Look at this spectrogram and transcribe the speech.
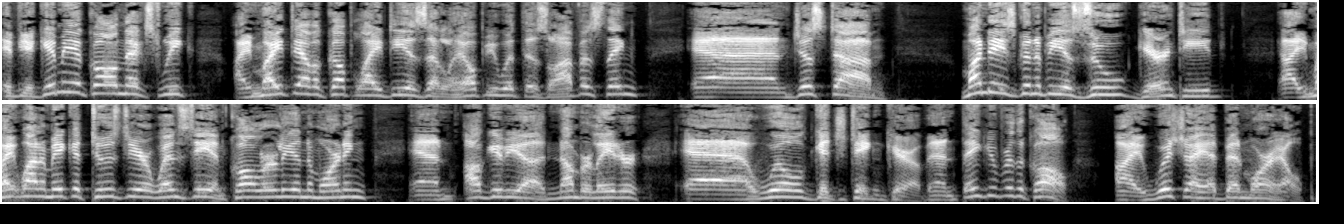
if you give me a call next week, I might have a couple ideas that'll help you with this office thing. And just um, Monday's going to be a zoo, guaranteed. Uh, you might want to make it Tuesday or Wednesday and call early in the morning, and I'll give you a number later. And we'll get you taken care of. And thank you for the call. I wish I had been more help.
